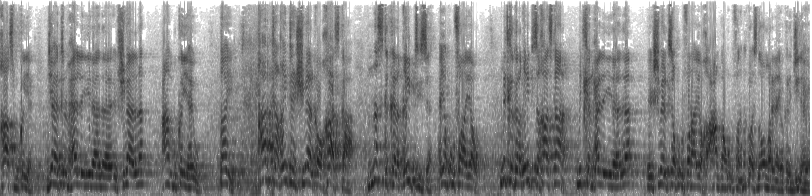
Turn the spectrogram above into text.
khaas buu ka yahay. Jihat maxaa la yidhaahdaa shimaalna? Caam buu ka yahay ayib qaabtan qaybtan shimaalka oo khaaska naska kale qaybtiisa ayaan ku dhufanaya midka kale qaybtiisa khaaskaana midkan maxaa la yidhaahdaa shimaalkiisaan ku dhufanaya caamkaan ku dhufanaya marka waa isdaba marinaya kala jiidaya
